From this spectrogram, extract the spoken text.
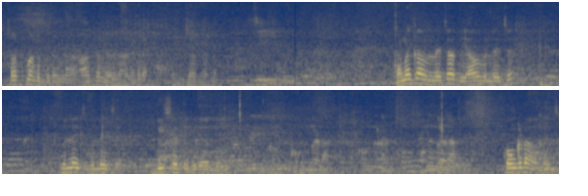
ಸ್ಟಾರ್ಟ್ ಮಾಡಿದ್ರಲ್ಲ ಆಗಲ್ಲ ಅಂದರೆ ಜಾಗಲ್ಲ ಕನಕ ವಿಲೇಜ್ ಅದು ಯಾವ ವಿಲೇಜ್ ವಿಲೇಜ್ ವಿಲೇಜ್ ಬಿ ಶೆಟ್ಟಿಗಿರಿಯಲ್ಲಿ ಕೊಂಗಣ ಕೊಂಗಣ ವಿಲೇಜ್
